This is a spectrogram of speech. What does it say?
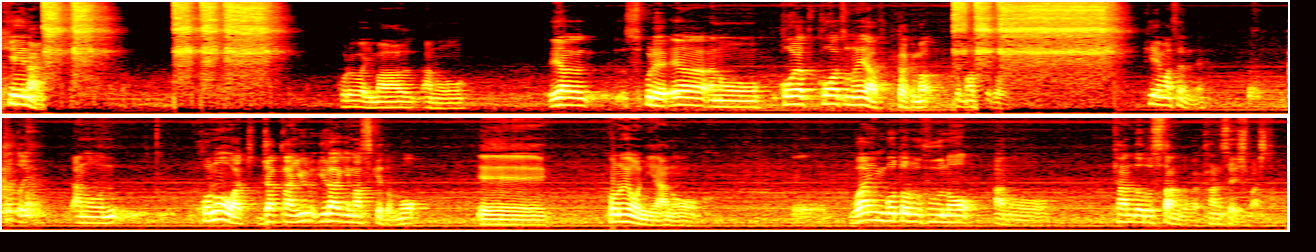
消えない。これは今あのエアスプレーエアあの高圧高圧のエア吹きかけまてますけど。消えませんね。ちょっとあの炎は若干ゆ揺らぎますけども、えーこのようにあの、えーワインボトル風のあのキャンドルスタンドが完成しました。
